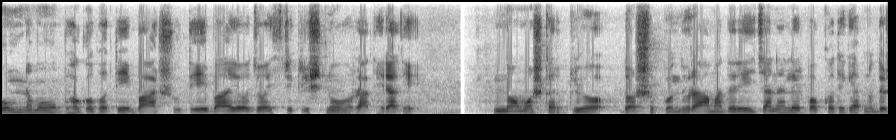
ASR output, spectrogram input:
ওম নমো ভগবতে বাসুদেবায়। জয় শ্রীকৃষ্ণ। রাধে রাধে। নমস্কার প্রিয় দর্শক বন্ধুরা, আমাদের এই চ্যানেলের পক্ষ থেকে আপনাদের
